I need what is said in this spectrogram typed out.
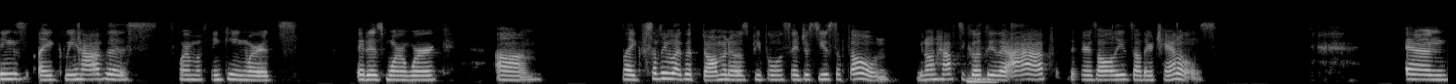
things like we have this form of thinking where it's it is more work. Um, like something like with domino's people will say just use the phone. You don't have to go mm through the app. There's all these other channels. And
